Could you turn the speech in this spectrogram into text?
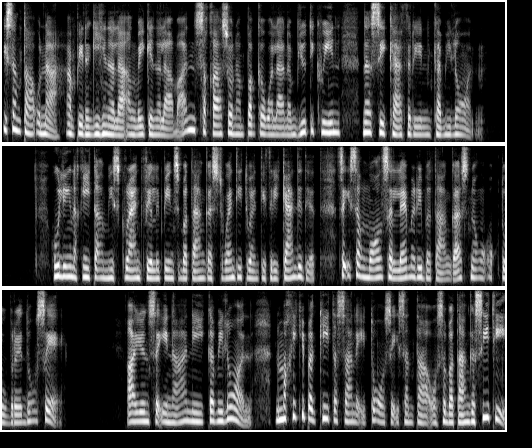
Isang tao na ang pinaghihinalaang may kinalaman sa kaso ng pagkawala ng beauty queen na si Catherine Camilon. Huling nakita ang Miss Grand Philippines Batangas 2023 candidate sa isang mall sa Lemery, Batangas noong Oktubre 12. Ayon sa ina ni Camilon, na makikipagkita sana ito sa isang tao sa Batangas City,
